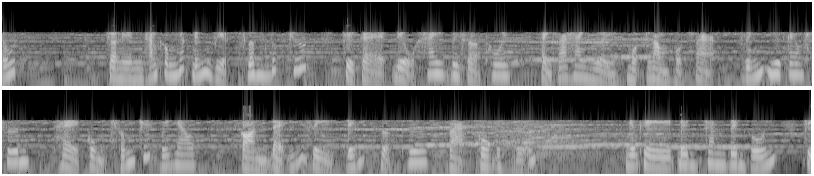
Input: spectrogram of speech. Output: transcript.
tốt. Cho nên hắn không nhắc đến việc dâm lúc trước, chỉ kể điều hay bây giờ thôi, thành ra hai người một lòng một dạ, dính như keo sơn, thề cùng sống chết với nhau, còn để ý gì đến Thượng Thư và cô Bình nữa. Những khi bên chăn bên gối, chị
